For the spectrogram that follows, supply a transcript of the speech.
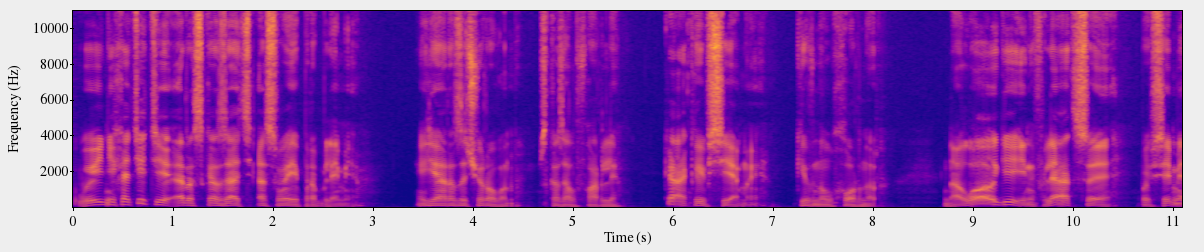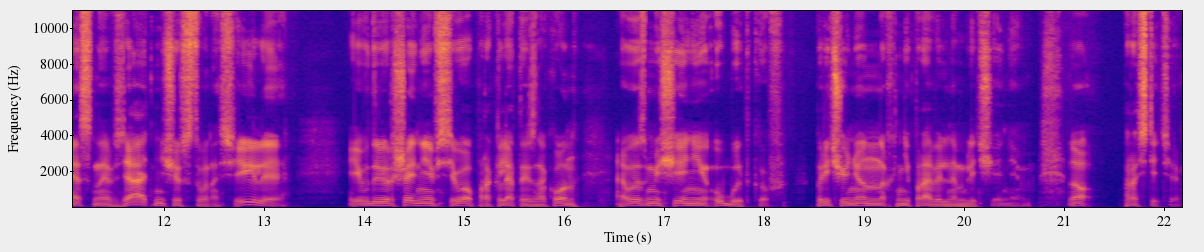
Вы не хотите рассказать о своей проблеме?» «Я разочарован», – сказал Фарли. «Как и все мы», – кивнул Хорнер. «Налоги, инфляция, повсеместное взятничество, насилие и в довершение всего проклятый закон о возмещении убытков, причиненных неправильным лечением. Но, простите,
